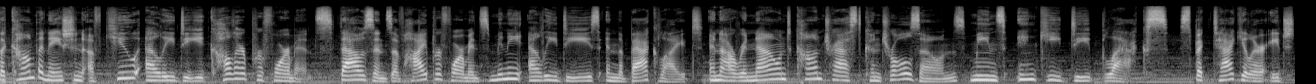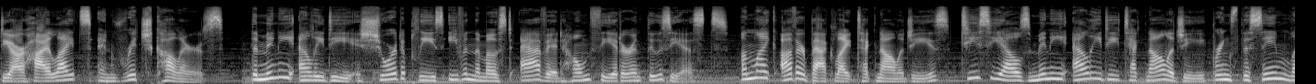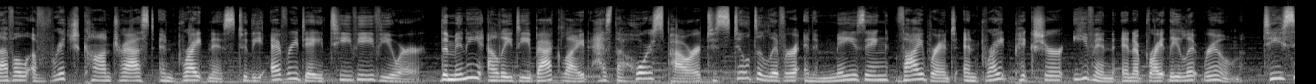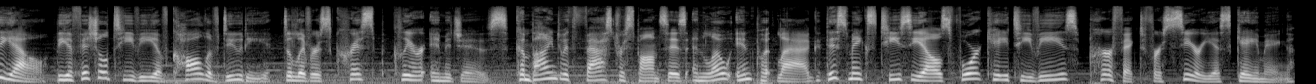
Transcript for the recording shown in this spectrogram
The combination of QLED color performance, thousands of high performance mini LEDs in the backlight, and our renowned contrast control zones means inky deep blacks, spectacular HDR highlights, and rich colors. The Mini LED is sure to please even the most avid home theater enthusiasts. Unlike other backlight technologies, TCL's Mini LED technology brings the same level of rich contrast and brightness to the everyday TV viewer. The Mini LED backlight has the horsepower to still deliver an amazing, vibrant, and bright picture even in a brightly lit room. TCL, the official TV of Call of Duty, delivers crisp, clear images. Combined with fast responses and low input lag, this makes TCL's 4K TVs perfect for serious gaming.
